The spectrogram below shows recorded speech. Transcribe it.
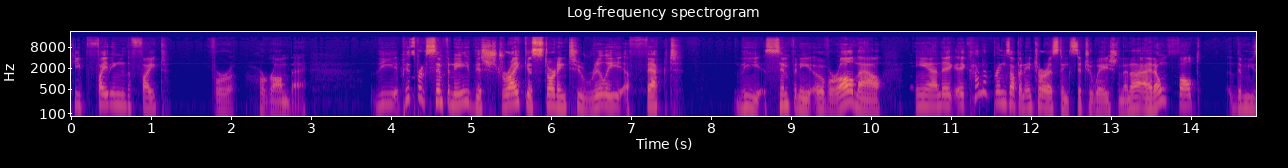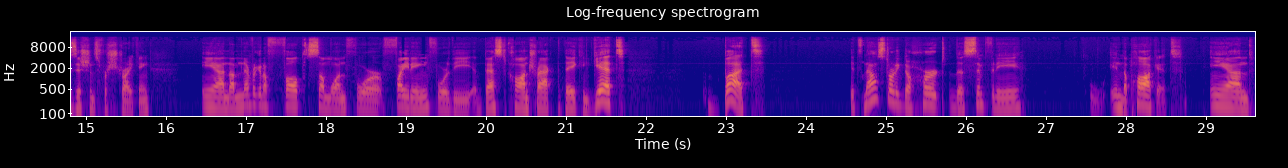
Keep fighting the fight for Harambe. The Pittsburgh Symphony, the strike is starting to really affect the symphony overall now, and it, it kind of brings up an interesting situation. And I, I don't fault the musicians for striking, and I'm never going to fault someone for fighting for the best contract that they can get, but it's now starting to hurt the symphony in the pocket. And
